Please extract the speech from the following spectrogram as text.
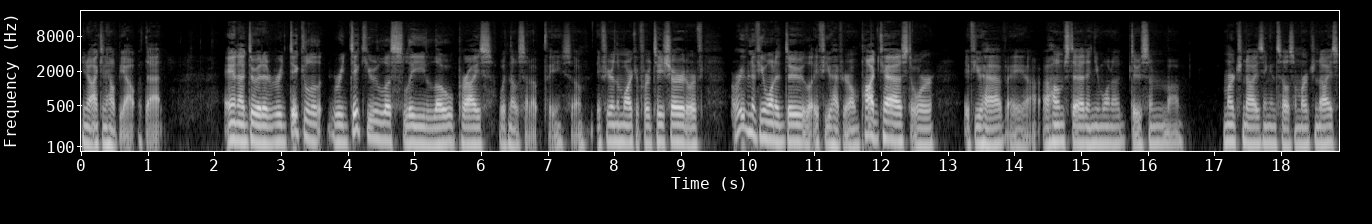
you know I can help you out with that and I do it at a ridiculous, ridiculously low price with no setup fee. So if you're in the market for a T-shirt, or if, or even if you want to do, if you have your own podcast, or if you have a uh, a homestead and you want to do some uh, merchandising and sell some merchandise,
